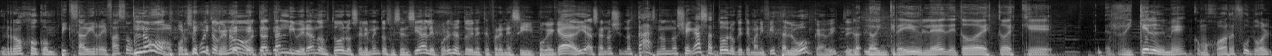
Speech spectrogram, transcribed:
mm, rojo con pizza, birra y faso? No, por supuesto que no. Están, están liberando todos los elementos esenciales. Por eso estoy en este frenesí. Porque cada día, o sea, no, no estás, no, no llegás a todo lo que te manifiesta lo boca, ¿viste? Lo, lo increíble de todo esto es que Riquelme, como jugador de fútbol,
